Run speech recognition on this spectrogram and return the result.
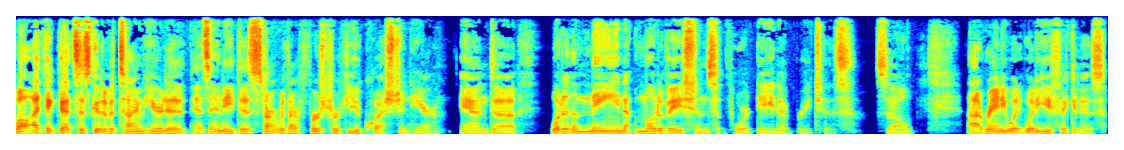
Well, I think that's as good of a time here to as any to start with our first review question here. And uh, what are the main motivations for data breaches? So, uh, Randy, what, what do you think it is?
